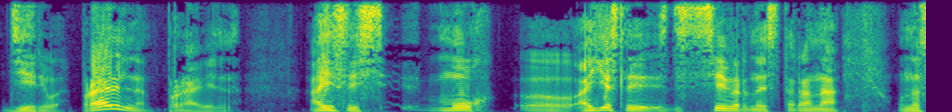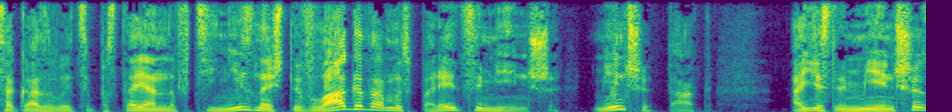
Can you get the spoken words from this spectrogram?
дерева. Правильно? Правильно. А если мох, э, а если северная сторона у нас оказывается постоянно в тени, значит и влага там испаряется меньше. Меньше? Так. А если меньше,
